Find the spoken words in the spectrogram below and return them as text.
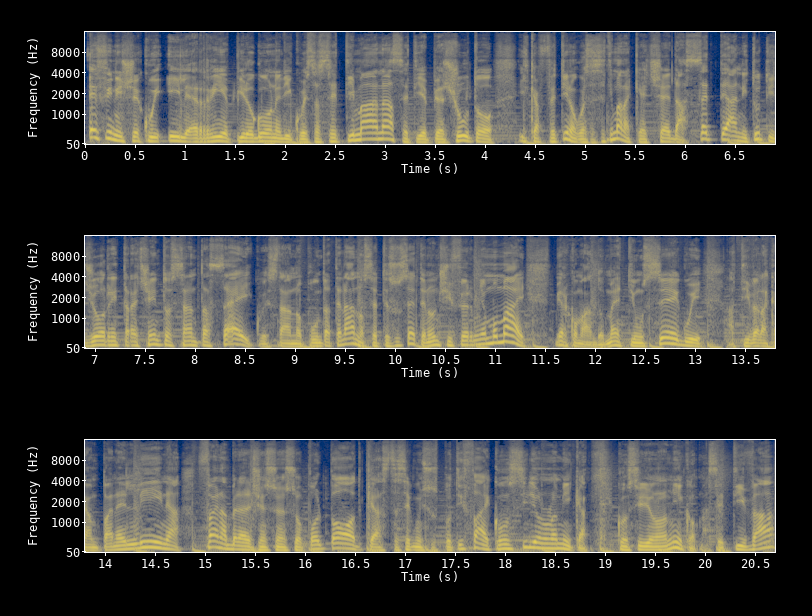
E finisce qui il riepilogone di questa settimana. Se ti è piaciuto il caffettino questa settimana, che c'è da 7 anni tutti i giorni, 366 quest'anno, puntate l'anno, 7 su 7, non ci fermiamo mai. Mi raccomando, metti un segui, attiva la campanellina, fai una bella recensione su Apple Podcast, segui su Spotify, consigliano un'amica, consigliano un amico, ma se ti va,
